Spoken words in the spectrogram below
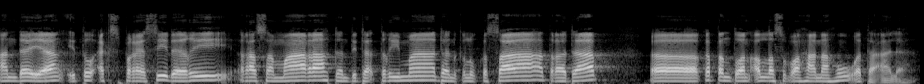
anda yang itu ekspresi dari rasa marah dan tidak terima dan keluh kesah terhadap uh, ketentuan Allah Subhanahu wa taala.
